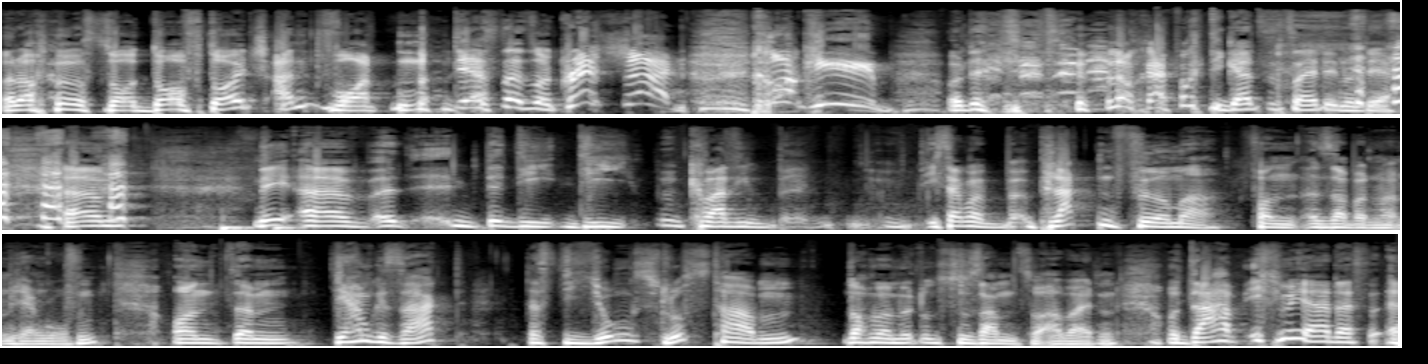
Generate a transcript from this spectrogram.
Und auch nur so auf Deutsch antworten. Und der ist dann so, Christian! Joachim! Und dann auch einfach die ganze Zeit hin und her. ähm, Nee, äh, die, die quasi, ich sag mal, Plattenfirma von Sabaton hat mich angerufen. Und ähm, die haben gesagt, dass die Jungs Lust haben, nochmal mit uns zusammenzuarbeiten. Und da habe ich mir ja das, äh,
